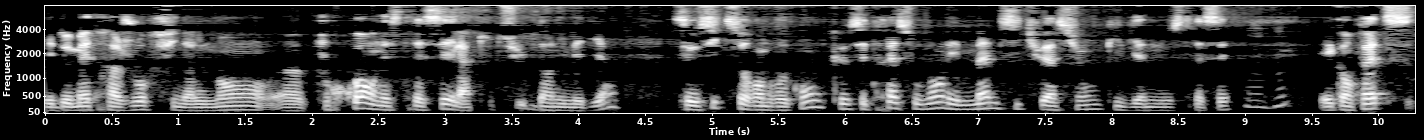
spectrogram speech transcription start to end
et de mettre à jour finalement euh, pourquoi on est stressé là tout de suite dans l'immédiat c'est aussi de se rendre compte que c'est très souvent les mêmes situations qui viennent nous stresser. Mhm. Et qu'en fait,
